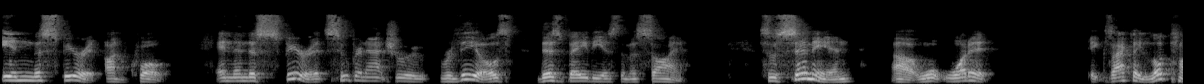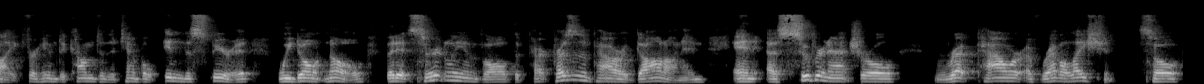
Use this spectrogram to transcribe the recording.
in the Spirit, unquote. And then the Spirit supernaturally reveals this baby is the Messiah. So Simeon, uh, w- what it exactly looked like for him to come to the temple in the Spirit, we don't know, but it certainly involved the presence and power of God on him and a supernatural rep- power of revelation. So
